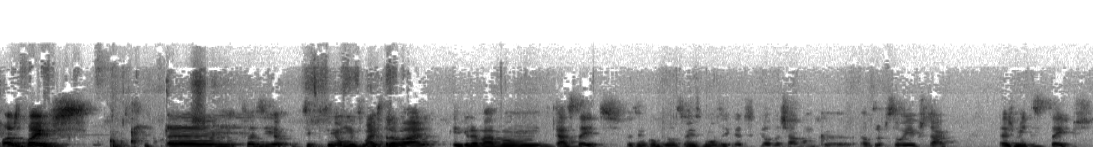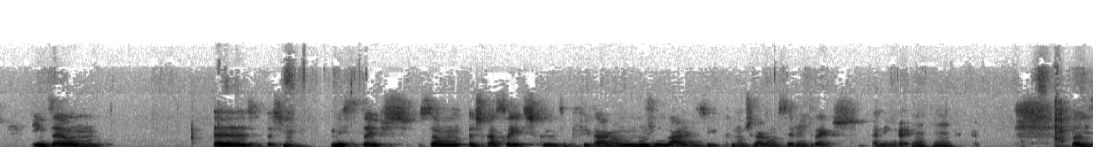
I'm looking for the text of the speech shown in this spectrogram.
para os babes, hum, faziam, tipo, tinham muito mais trabalho e gravavam cassetes, faziam compilações de músicas que eles achavam que a outra pessoa ia gostar, as mixtapes. Então, as, as mixtapes são as cassetes que tipo, ficaram nos lugares e que não chegaram a ser entregues a ninguém. Uhum. Pronto,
